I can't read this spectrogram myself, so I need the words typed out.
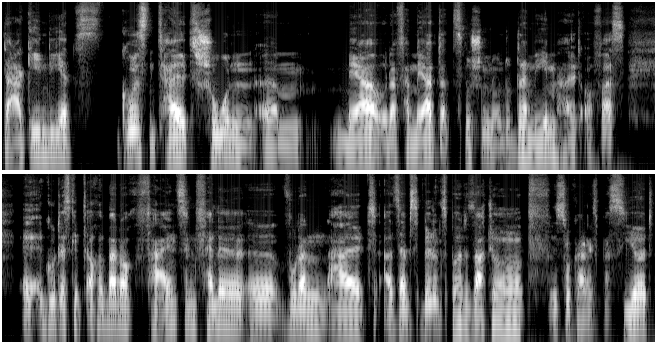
da gehen die jetzt größtenteils schon ähm, mehr oder vermehrt dazwischen und unternehmen halt auch was. Äh, gut, es gibt auch immer noch vereinzelt Fälle, äh, wo dann halt selbst Bildungsbehörde sagt, ja, pf, ist doch gar nichts passiert.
